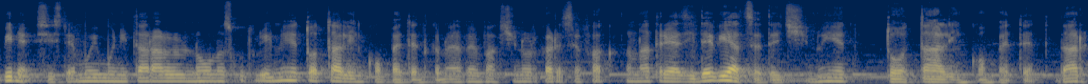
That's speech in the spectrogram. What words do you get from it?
Bine, sistemul imunitar al nou-născutului nu e total incompetent, că noi avem vaccinuri care se fac în a treia zi de viață, deci nu e total incompetent, dar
